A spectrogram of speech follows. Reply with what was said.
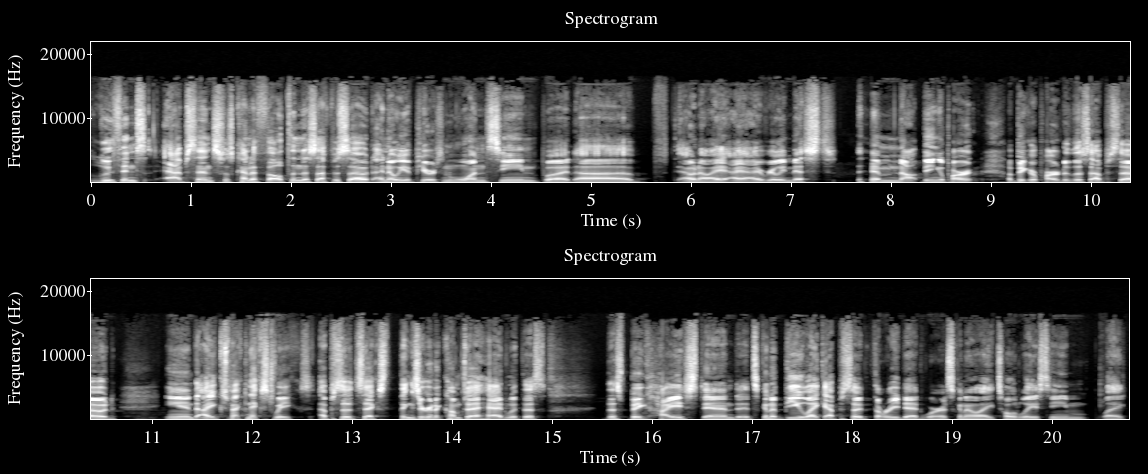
Luthen's absence was kind of felt in this episode. I know he appears in one scene, but uh, I don't know. I, I I really missed him not being a part, a bigger part of this episode. And I expect next week's episode six, things are going to come to a head with this this big heist, and it's going to be like episode three did, where it's going to like totally seem like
